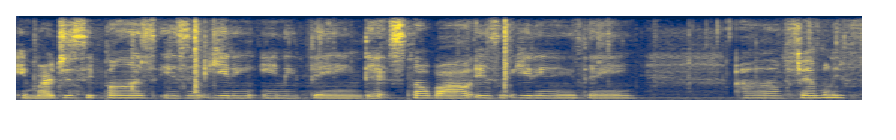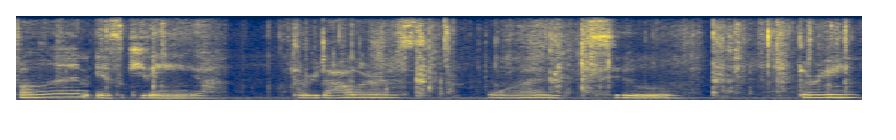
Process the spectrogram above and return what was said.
Emergency funds isn't getting anything. That snowball isn't getting anything. Um, family fun is getting $3. One, two, three.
